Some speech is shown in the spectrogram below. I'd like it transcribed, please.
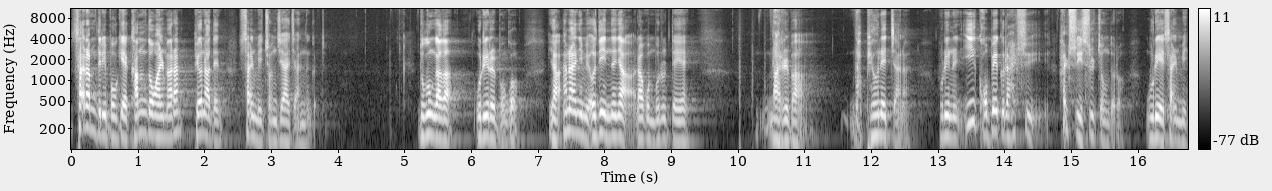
사람들이 보기에 감동할 만한 변화된 삶이 존재하지 않는 거죠. 누군가가 우리를 보고 야 하나님이 어디 있느냐라고 물을 때에 나를 봐. 나 변했잖아. 우리는 이 고백을 할 수 할 수 있을 정도로 우리의 삶이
